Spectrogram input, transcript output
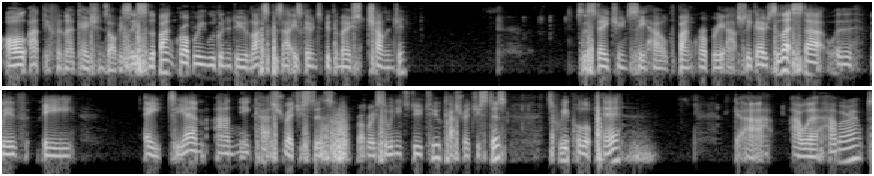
All at different locations, obviously. So the bank robbery we're going to do last because that is going to be the most challenging. So stay tuned to see how the bank robbery actually goes. So let's start with, with the ATM and the cash registers robbery. So we need to do two cash registers. So if we pull up here, get our, our hammer out.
